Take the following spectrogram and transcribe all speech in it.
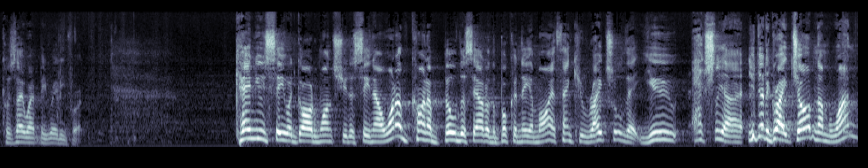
because they won't be ready for it. Can you see what God wants you to see? Now, I want to kind of build this out of the book of Nehemiah. Thank you, Rachel, that you actually are, you did a great job, number one.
